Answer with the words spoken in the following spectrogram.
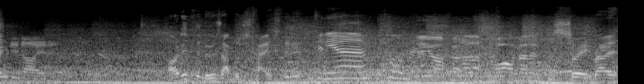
No denying it. I didn't think there was that much taste in it. Can you uh, record There me? you are, fella, that's the watermelon. Sweet, right.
